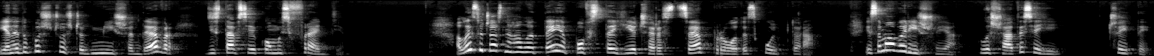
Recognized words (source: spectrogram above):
Я не допущу, щоб мій шедевр дістався якомусь Фредді. Але сучасна Галатея повстає через це проти скульптора і сама вирішує, лишатися їй чи йти.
